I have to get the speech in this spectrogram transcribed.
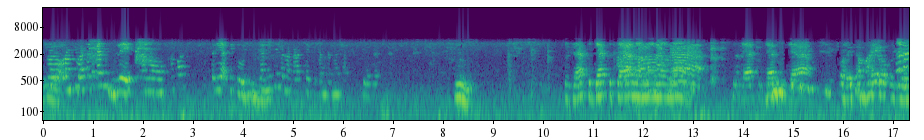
Kalau Iya. orang dewasa itu kan anu apa teriak gitu. Kan itu karena kaget bukan karena sakit biasa. Hmm. Sudah, sudah, sudah. No, no, no, no. Sudah, sudah, sudah. Oh dari sama ya kok Sudah.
